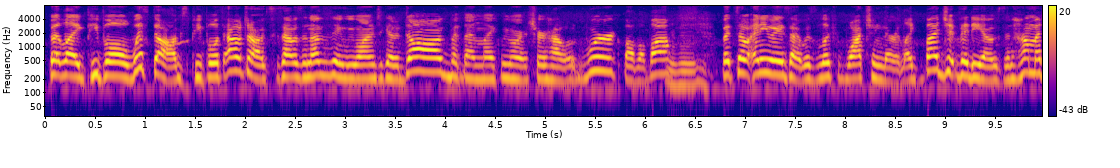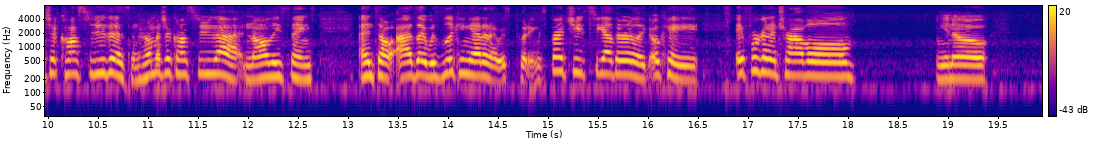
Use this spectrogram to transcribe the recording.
but like people with dogs, people without dogs, because that was another thing. We wanted to get a dog, but then like we weren't sure how it would work, blah blah blah. Mm-hmm. But so, anyways, I was look watching their like budget videos and how much it costs to do this and how much it costs to do that and all these things. And so as I was looking at it, I was putting spreadsheets together. Like, okay, if we're gonna travel, you know,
